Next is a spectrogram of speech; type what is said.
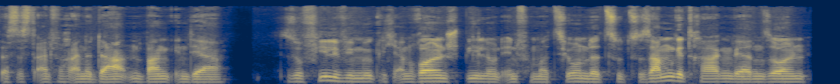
Das ist einfach eine Datenbank, in der so viele wie möglich an Rollenspiele und Informationen dazu zusammengetragen werden sollen.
